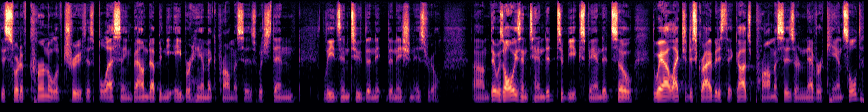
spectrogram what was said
this sort of kernel of truth, this blessing bound up in the Abrahamic promises, which then leads into the, the nation Israel. Um, that was always intended to be expanded. So the way I like to describe it is that God's promises are never canceled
